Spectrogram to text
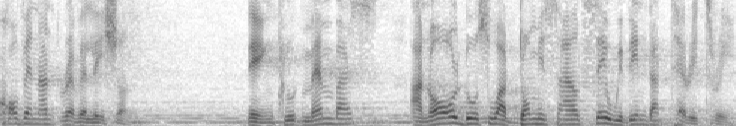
covenant revelation. They include members and all those who are domiciled, say within that territory.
